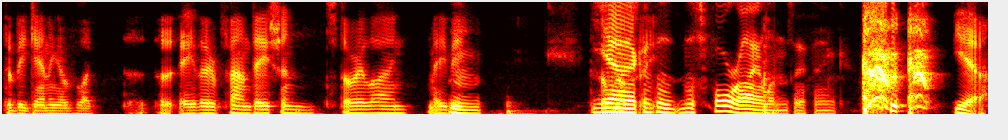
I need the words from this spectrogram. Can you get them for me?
the beginning of like the, the Aether Foundation storyline, maybe. Mm. So yeah, we'll because there's, there's four islands, I think. yeah,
